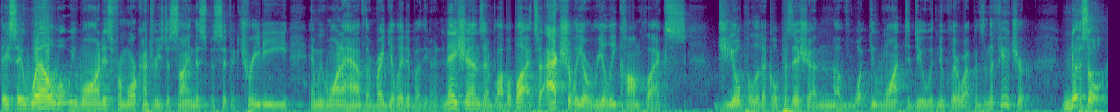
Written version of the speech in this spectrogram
They say, well, what we want is for more countries to sign this specific treaty, and we want to have them regulated by the United Nations, and blah, blah, blah. It's actually a really complex geopolitical position of what you want to do with nuclear weapons in the future. No, so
